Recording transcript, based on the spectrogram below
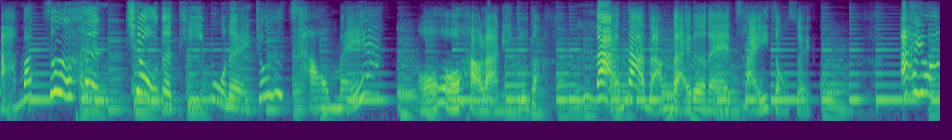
阿妈，这很旧的题目呢，就是草莓啊。哦，好啦，你知道，那那狼来了呢？猜一种水果。哎呦，阿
